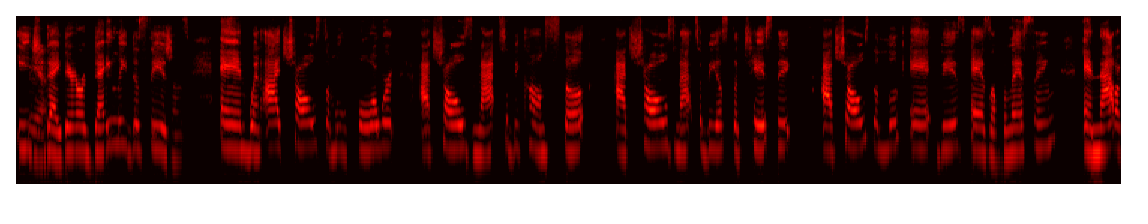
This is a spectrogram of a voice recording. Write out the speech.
each yeah. day. There are daily decisions. And when i chose to move forward i chose not to become stuck I chose not to be a statistic. I chose to look at this as a blessing and not a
